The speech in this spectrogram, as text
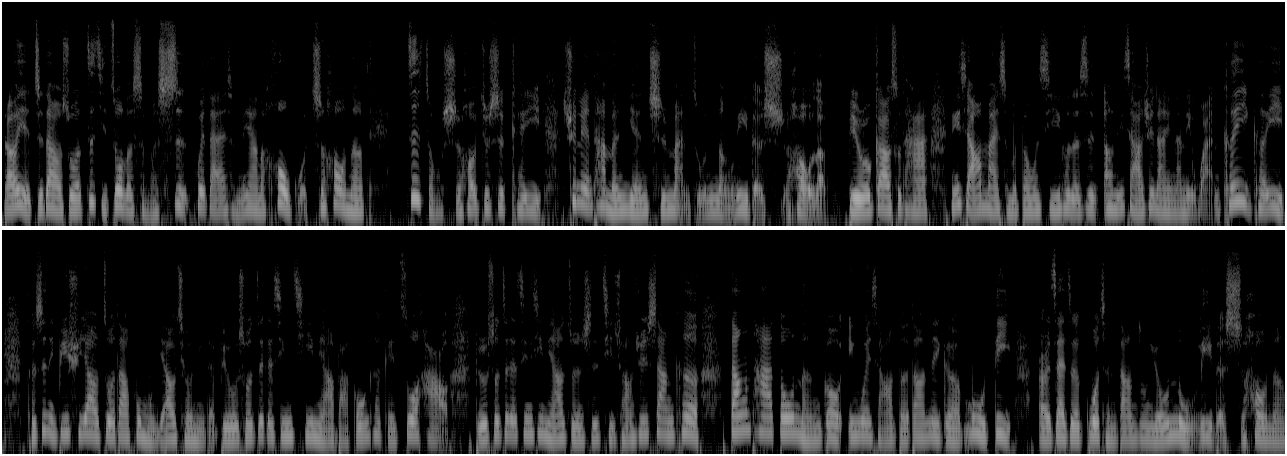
然后也知道说自己做了什么事会带来什么样的后果之后呢？这种时候就是可以训练他们延迟满足能力的时候了。比如告诉他你想要买什么东西，或者是哦你想要去哪里哪里玩，可以可以，可是你必须要做到父母要求你的。比如说这个星期你要把功课给做好，比如说这个星期你要准时起床去上课。当他都能够因为想要得到那个目的而在这个过程当中有努力的时候呢，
